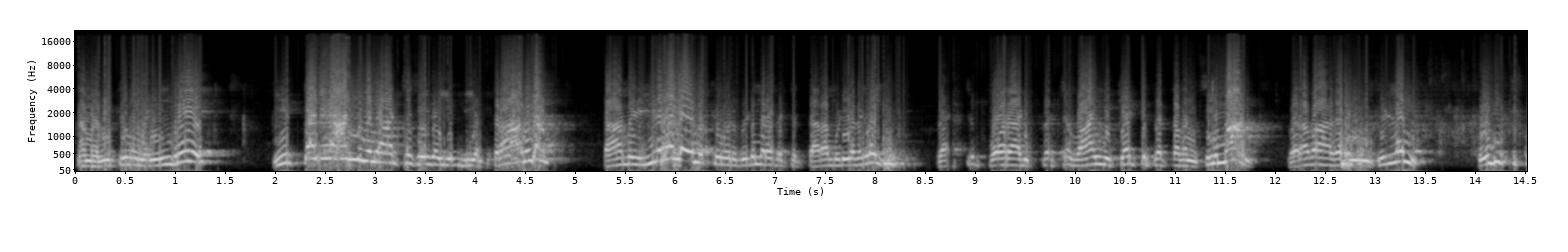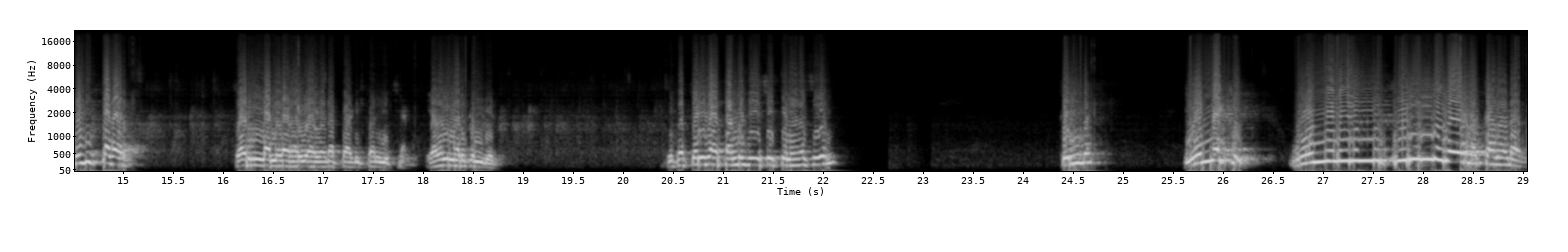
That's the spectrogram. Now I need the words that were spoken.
நம்ம விட்டுவோம் என்று இத்தனை ஆண்டுகள் ஆட்சி செய்த இந்தியம் திராவிடம் தமிழ் ஈழனுக்கு ஒரு விடுமுறை பெற்று தர முடியவில்லை. பெற்று போராடி பெற்று வாங்கி கேட்டு பெற்றவன் சீமான் பிரபாகரனின் பிள்ளை. குடித்து குடித்தவர் பெருந்தமிழர் ஐயா எடப்பாடி பழனிசாமி. எவன் மறுக்க முடியாது. இப்ப தெரியுதா தமிழ் தேசியத்தின் அவசியம்? தெரியுதா என்னைக்கு உன்னிலிருந்து பிரிந்து போன கன்னடர்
